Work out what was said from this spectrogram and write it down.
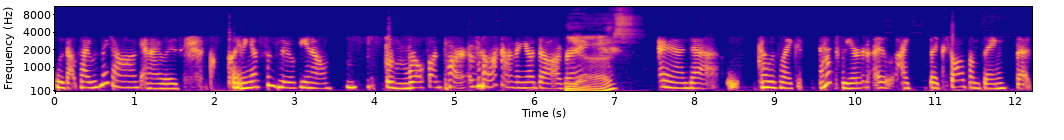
was outside with my dog and I was cleaning up some poop, you know, the real fun part of having a dog, right? Yes. And uh, I was like, that's weird. I, I like saw something that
